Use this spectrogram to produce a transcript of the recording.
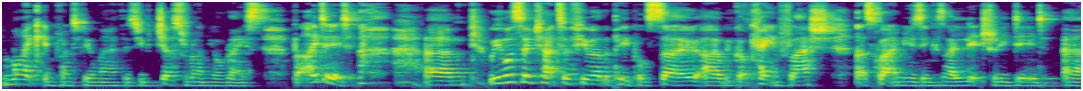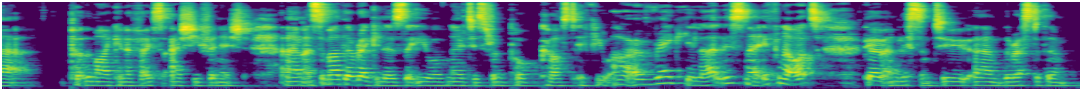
mic in front of your mouth as you've just run your race. But I did. um, we also chat to a few other people. So uh, we've got Kate and Flash. That's quite amusing because I literally did. Uh, put the mic in her face as she finished. Um, and some other regulars that you have noticed from the podcast. If you are a regular listener, if not, go and listen to um, the rest of them.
